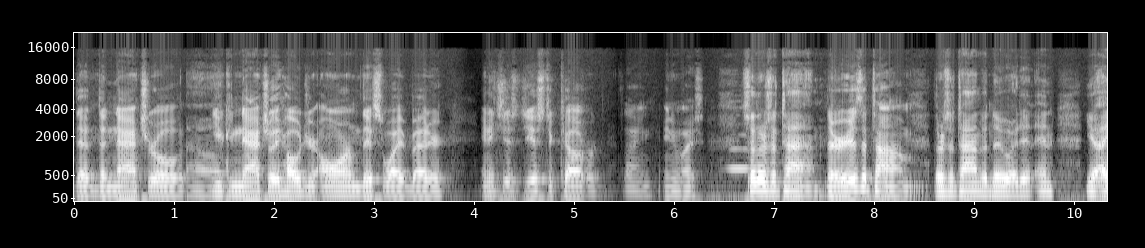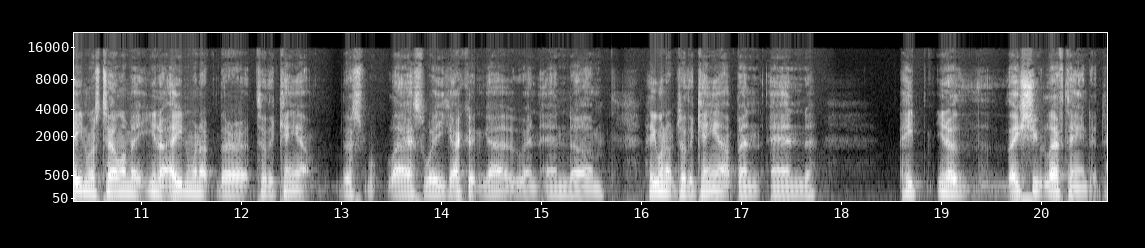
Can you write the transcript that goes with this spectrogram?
the the natural you oh. can naturally hold your arm this way better, and it's just just a cover thing. Anyways, So there's a time. there is a time. There's a time to do it. And, and you know, Aiden was telling me, you know, Aiden went up there to the camp this last week. I couldn't go, and and um, he went up to the camp and and he, you know, they shoot left-handed.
